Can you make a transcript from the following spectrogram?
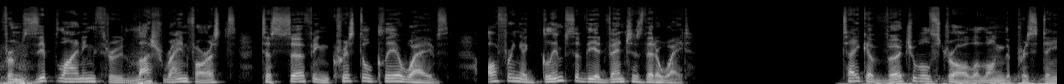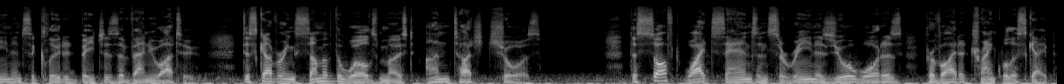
from zip-lining through lush rainforests to surfing crystal clear waves, offering a glimpse of the adventures that await. Take a virtual stroll along the pristine and secluded beaches of Vanuatu, discovering some of the world's most untouched shores. The soft white sands and serene azure waters provide a tranquil escape,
